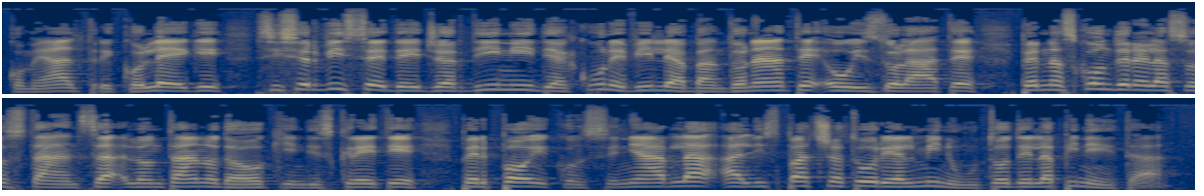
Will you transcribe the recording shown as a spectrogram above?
come altri colleghi, si servisse dei giardini di alcune ville abbandonate o isolate per nascondere la sostanza lontano da occhi indiscreti, per poi consegnarla agli spacciatori al minuto della pineta.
